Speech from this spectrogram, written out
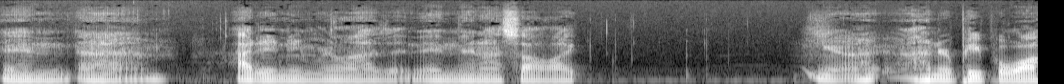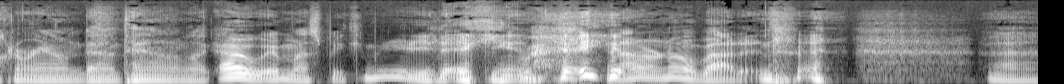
and um, I didn't even realize it. And then I saw like. You know, hundred people walking around downtown. I'm like, oh, it must be Community Day again. Right. And I don't know about it. uh,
